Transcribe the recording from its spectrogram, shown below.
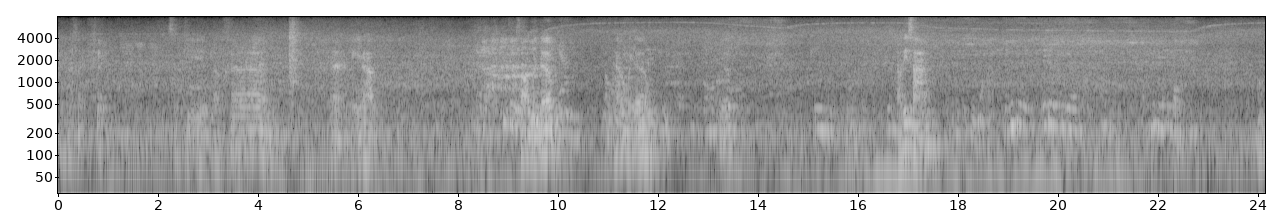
เป็นอะไรครับสะกิดแล้ว ข้ามอ่าอย่างนี้นะครับ สอนเหมือนเดิมสองแถวเหมือนเดิมปึ๊บแถวที่สามอืม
